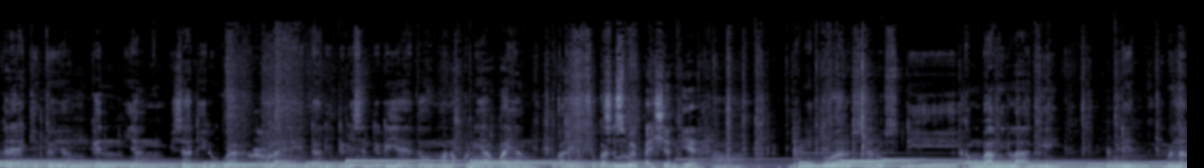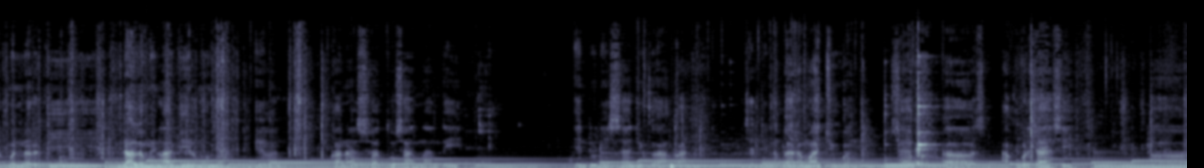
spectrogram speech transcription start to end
kayak gitu ya mungkin yang bisa dirubah mulai dari diri sendiri yaitu menekuni apa yang kalian suka dulu. Sesuai passion ya Ah, dan itu harus harus dikembangin lagi bener-bener didalemin lagi ilmunya ya kan? Karena suatu saat nanti Indonesia juga akan jadi negara maju kan? Saya eh, aku percaya sih eh,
